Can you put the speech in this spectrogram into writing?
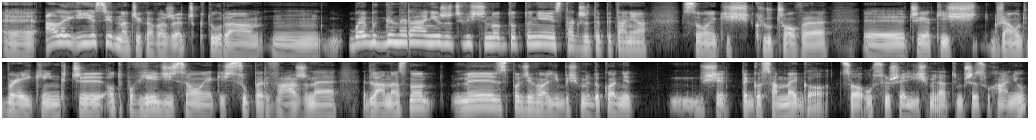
E, ale jest jedna ciekawa rzecz, która, mm, bo jakby generalnie rzeczywiście, no to, to nie jest tak, że te pytania są jakieś kluczowe, e, czy jakieś groundbreaking, czy odpowiedzi są jakieś super ważne dla nas. No, my spodziewalibyśmy dokładnie się tego samego, co usłyszeliśmy na tym przesłuchaniu.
